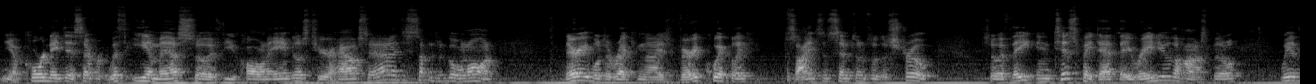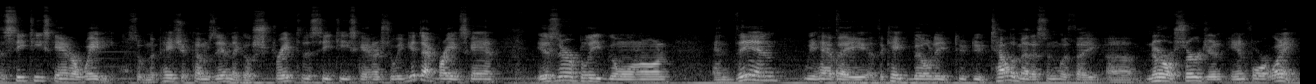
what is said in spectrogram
you know coordinate this effort with EMS. So if you call an ambulance to your house, say, ah, just something's going on, they're able to recognize very quickly signs and symptoms of the stroke. So if they anticipate that, they radio the hospital. We have the CT scanner waiting. So when the patient comes in, they go straight to the CT scanner so we can get that brain scan. Is there a bleed going on? And then we have a the capability to do telemedicine with a uh, neurosurgeon in Fort Wayne.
